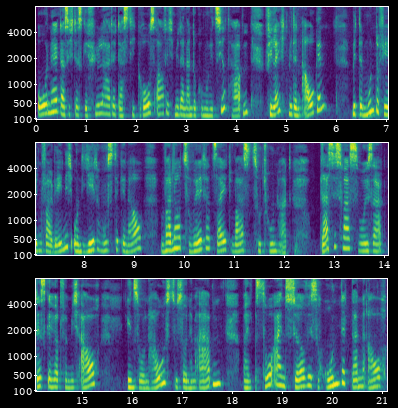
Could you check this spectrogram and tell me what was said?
ohne dass ich das Gefühl hatte, dass die großartig miteinander kommuniziert haben. Vielleicht mit den Augen, mit dem Mund auf jeden Fall wenig und jeder wusste genau, wann er zu welcher Zeit was zu tun hat. Das ist was, wo ich sage, das gehört für mich auch in so ein Haus zu so einem Abend, weil so ein Service rundet dann auch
